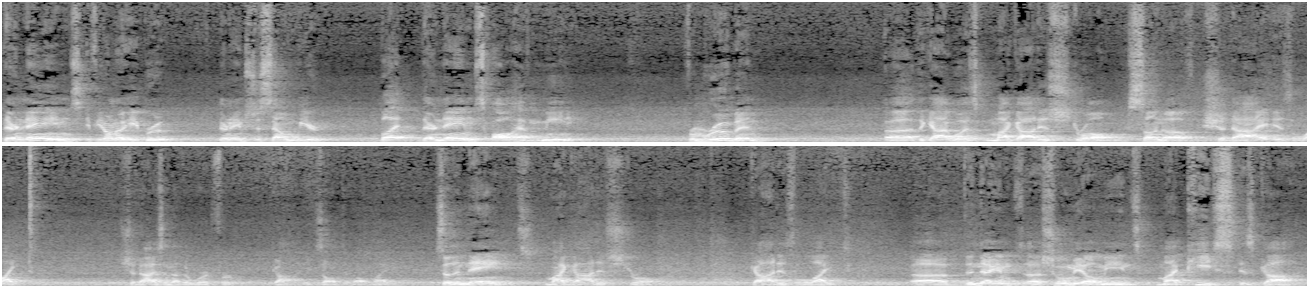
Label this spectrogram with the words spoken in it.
Their names, if you don't know Hebrew, their names just sound weird. But their names all have meaning. From Reuben, uh, the guy was, My God is strong, son of Shaddai is light. Shaddai is another word for God, exalted, almighty. So the names, My God is strong, God is light. Uh, the name uh, means, My peace is God.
